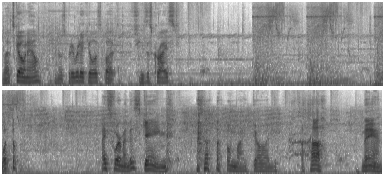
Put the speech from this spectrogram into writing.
Let's go now. I know it's pretty ridiculous, but Jesus Christ. What the... I swear, man, this game... oh my god. Aha. Man.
